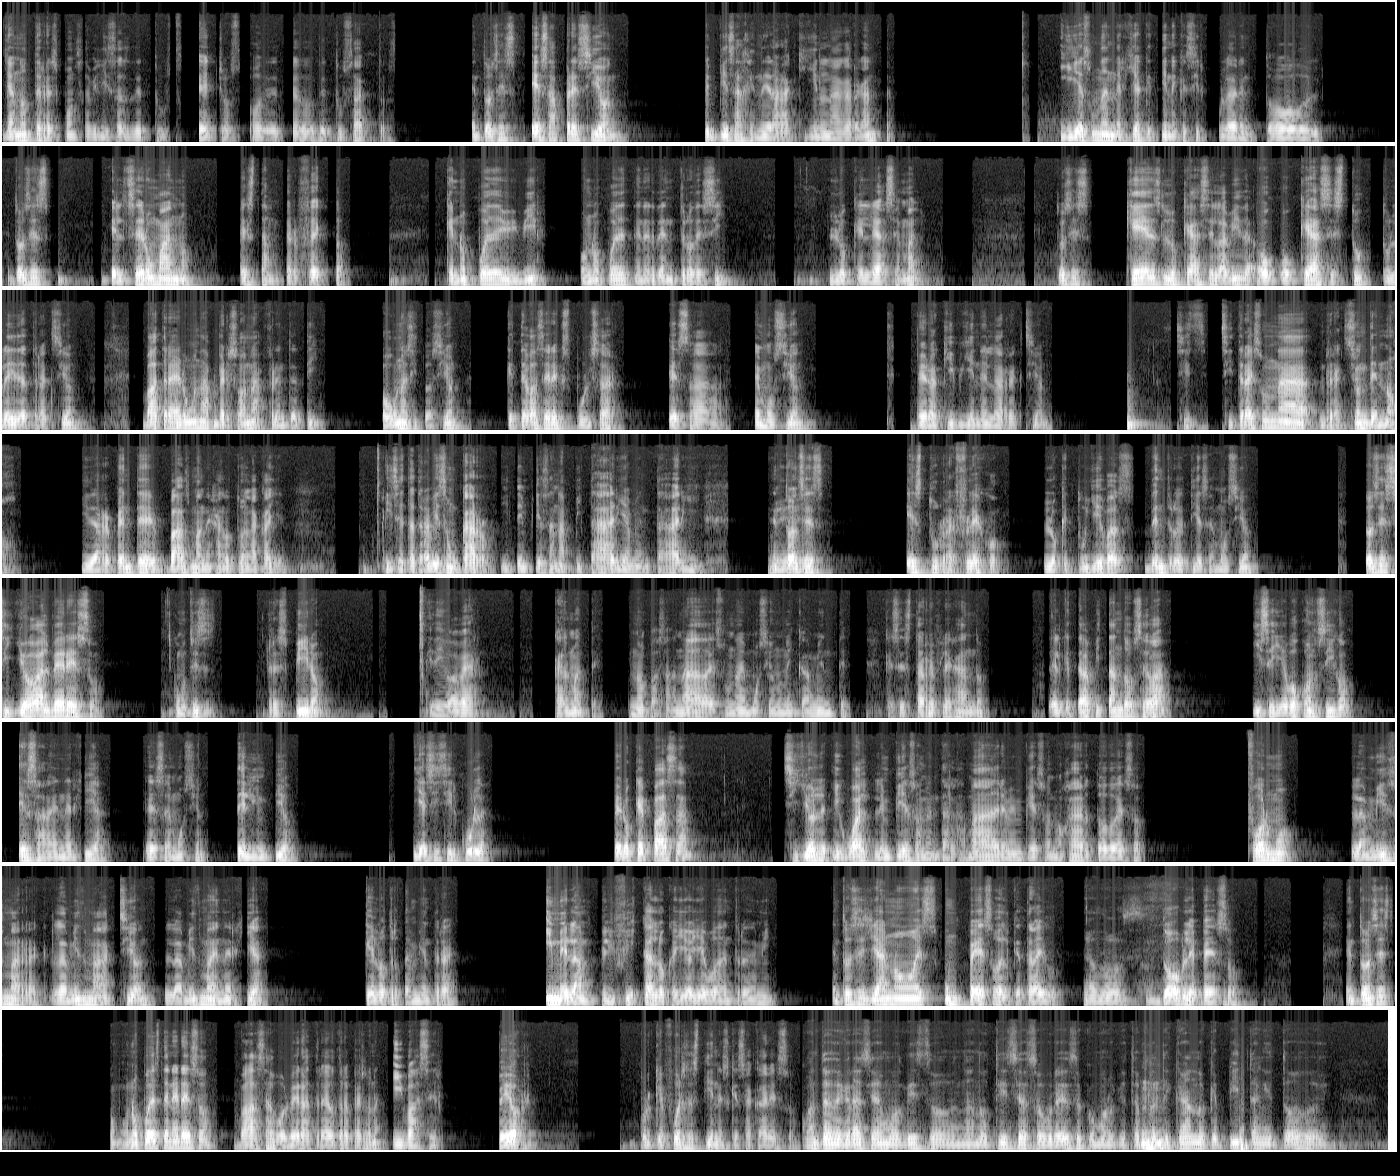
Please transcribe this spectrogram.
ya no te responsabilizas de tus hechos o de, de, tus actos. Entonces, esa presión se empieza a generar aquí en la garganta. Y es una energía que tiene que circular en todo el, entonces, el ser humano es tan perfecto que no puede vivir o no puede tener dentro de sí lo que le hace mal. Entonces, ¿qué es lo que hace la vida o, qué haces tú, tu ley de atracción? Va a traer una persona frente a ti o una situación que te va a hacer expulsar esa emoción. Pero aquí viene la reacción. Si, si traes una reacción de enojo, y de repente vas manejando tú en la calle y se te atraviesa un carro y te empiezan a pitar y a mentar y entonces es tu reflejo lo que tú llevas dentro de ti esa emoción. Entonces, si yo al ver eso, como tú dices, respiro y digo, a ver, cálmate, no pasa nada, es una emoción únicamente que se está reflejando, el que te va pitando se va y se llevó consigo esa energía, esa emoción te limpió. Y así circula. Pero ¿qué pasa si yo igual le empiezo a mentar la madre, me empiezo a enojar, todo eso? Formo la misma, la misma acción, la misma energía que el otro también trae. Y me la amplifica lo que yo llevo dentro de mí. Entonces ya no es un peso el que traigo. Doble peso. Entonces, como no puedes tener eso, vas a volver a traer a otra persona y va a ser peor. Porque fuerzas tienes que sacar eso. ¿Cuántas desgracias hemos visto en las noticias sobre eso? Como lo que está platicando, que pitan y todo.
